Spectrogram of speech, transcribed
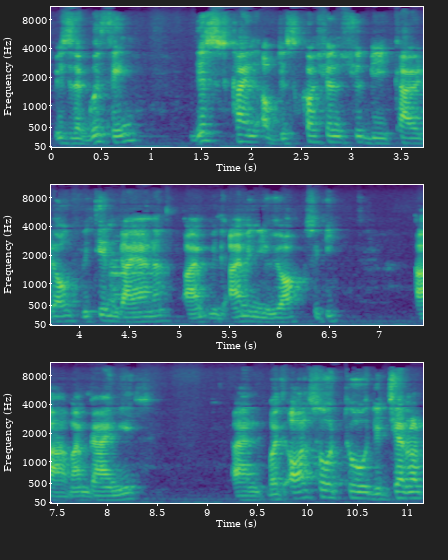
which is a good thing, this kind of discussion should be carried out within Guyana. I'm, with, I'm in New York City. Um, I'm Guyanese. And, but also to the general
